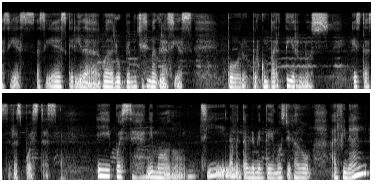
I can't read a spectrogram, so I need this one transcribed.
Así es, así es, querida Guadalupe. Muchísimas gracias por, por compartirnos estas respuestas. Y pues ni modo, sí, lamentablemente hemos llegado al final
